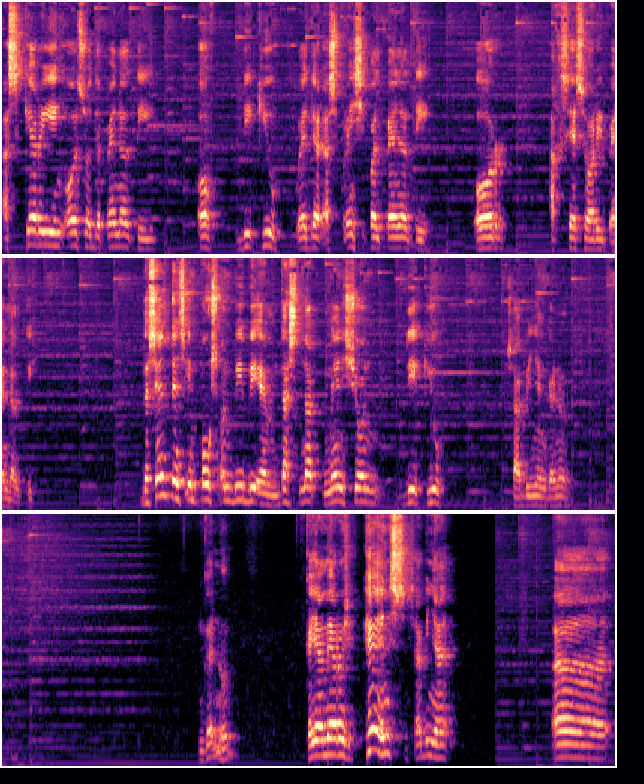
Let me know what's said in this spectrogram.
as carrying also the penalty of DQ, whether as principal penalty or accessory penalty. The sentence imposed on BBM does not mention DQ. Sabi niya ganun. Ganun. Kaya meron siya. Hence, sabi niya, uh,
